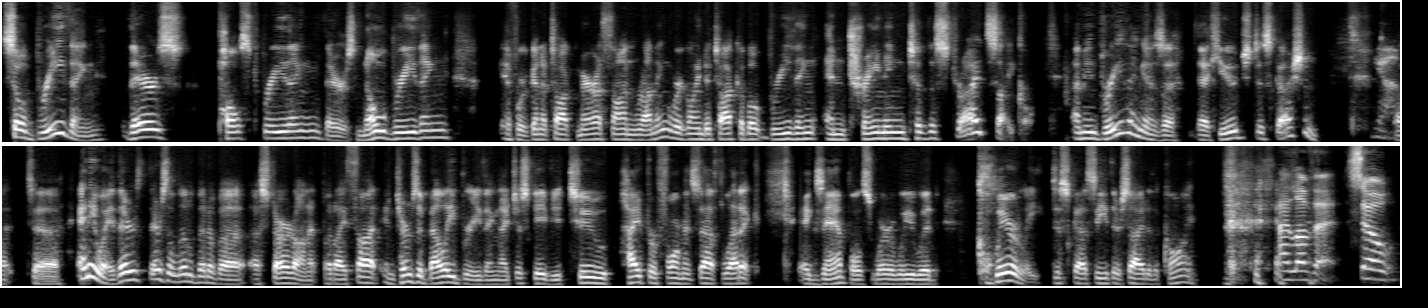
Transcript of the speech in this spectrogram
so breathing there's pulsed breathing there's no breathing if we're going to talk marathon running, we're going to talk about breathing and training to the stride cycle. I mean, breathing is a, a huge discussion. Yeah. But uh, anyway, there's there's a little bit of a, a, start on it. But I thought, in terms of belly breathing, I just gave you two high performance athletic examples where we would clearly discuss either side of the coin. I love that. So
